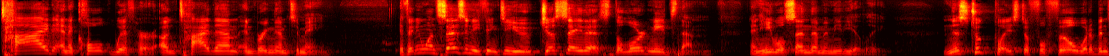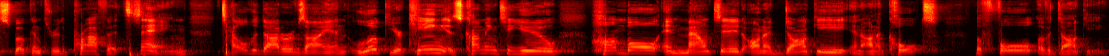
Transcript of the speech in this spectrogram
tied and a colt with her. Untie them and bring them to me. If anyone says anything to you, just say this the Lord needs them, and he will send them immediately. And this took place to fulfill what had been spoken through the prophet, saying, Tell the daughter of Zion, look, your king is coming to you, humble and mounted on a donkey and on a colt, the foal of a donkey.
